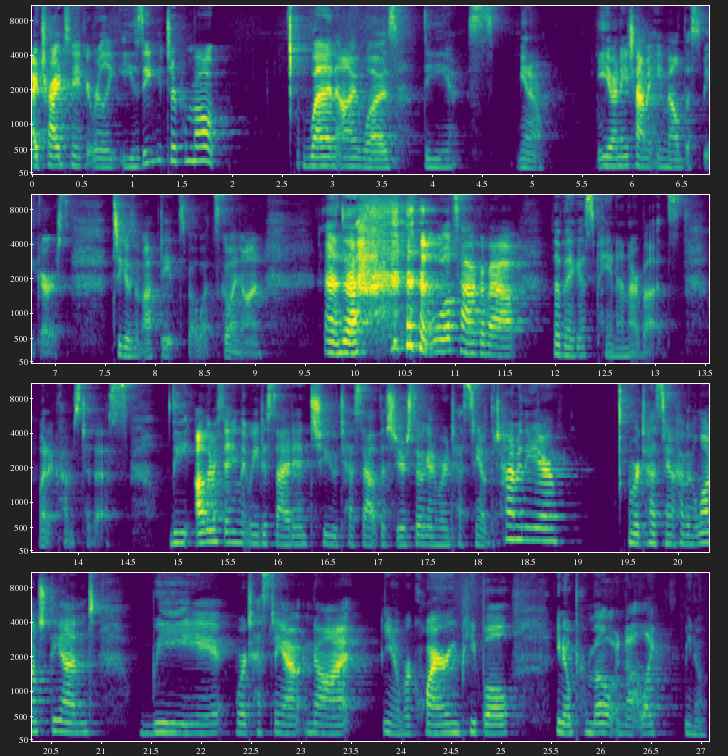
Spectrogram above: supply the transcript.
I tried to make it really easy to promote when I was the, you know, anytime I emailed the speakers to give them updates about what's going on. And uh, we'll talk about the biggest pain in our butts when it comes to this. The other thing that we decided to test out this year, so again, we are testing out the time of the year, we're testing out having a launch at the end. We were testing out not, you know, requiring people, you know, promote and not like, you know,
